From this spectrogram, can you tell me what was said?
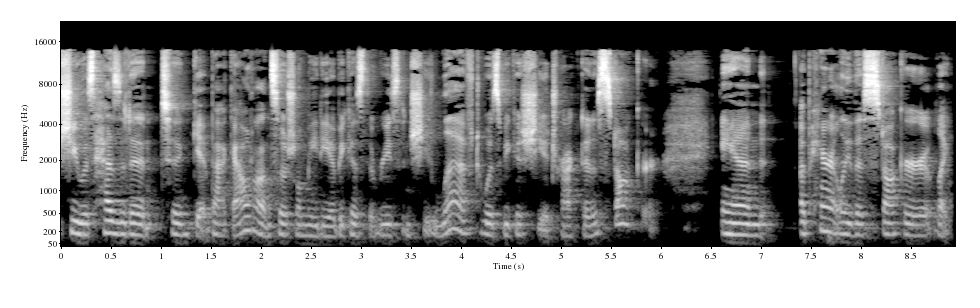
she was hesitant to get back out on social media because the reason she left was because she attracted a stalker. And apparently this stalker like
